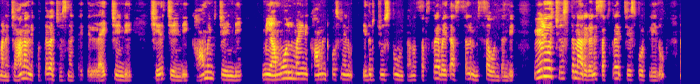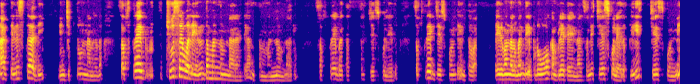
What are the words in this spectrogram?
మన ఛానల్ని కొత్తగా చూసినట్టయితే లైక్ చేయండి షేర్ చేయండి కామెంట్ చేయండి. మీ అమూల్యమైన కామెంట్ కోసం నేను ఎదురు చూస్తూ ఉంటాను. సబ్స్క్రైబ్ అయితే అస్సలు మిస్ అవ్వద్దండి. వీడియో చూస్తున్నారు కానీ సబ్స్క్రైబ్ చేసుకోవట్లేదు. నాకు తెలిస్తే అది నేను చెప్తూ ఉన్నాను కదా. సబ్స్క్రైబ్ చూసే వాళ్ళు ఎంతమంది ఉన్నారంటే అంతమంది ఉన్నారు. సబ్స్క్రైబ్ అయితే అస్సలు చేసుకోలేదు. సబ్స్క్రైబ్ చేసుకుంటే ఇంత ఐదు వందల మంది ఎప్పుడో కంప్లీట్ అయి చేసుకోలేదు. ప్లీజ్ చేసుకోండి.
